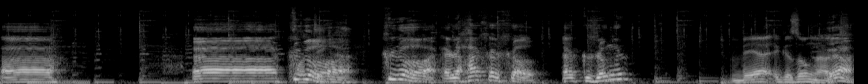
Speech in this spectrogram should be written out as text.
Äh. Äh. Zuhörer. Zuhörer. Er hat das so. Er hat gesungen? Wer gesungen hat? Ja.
